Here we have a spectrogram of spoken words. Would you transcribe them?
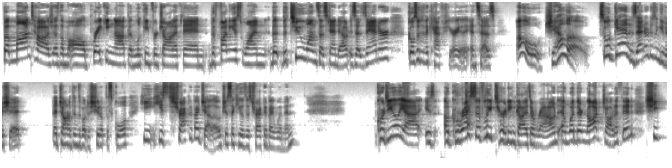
But montage of them all breaking up and looking for Jonathan. The funniest one, the, the two ones that stand out is that Xander goes into the cafeteria and says, Oh, Jello. So again, Xander doesn't give a shit that Jonathan's about to shoot up the school. He he's distracted by Jello, just like he was distracted by women. Cordelia is aggressively turning guys around, and when they're not Jonathan, she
